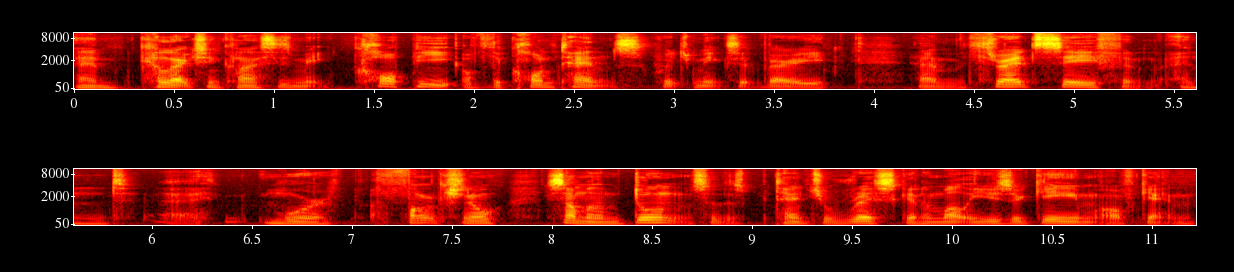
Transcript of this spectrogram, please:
um, collection classes make copy of the contents, which makes it very um, thread safe and, and uh, more functional. Some of them don't, so there's potential risk in a multi-user game of getting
